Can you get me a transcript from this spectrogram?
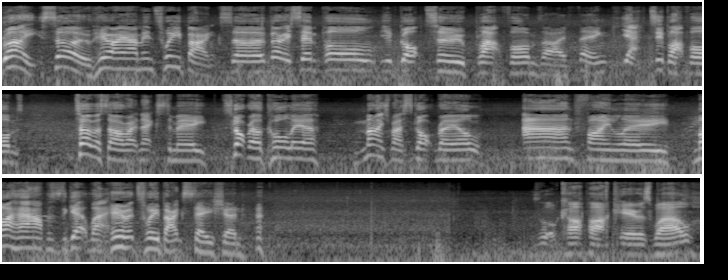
Right, so here I am in Tweedbank. So very simple. You've got two platforms, I think. Yeah, two platforms. Turbo Star right next to me. ScotRail Corlier, managed by ScotRail, and finally, my hair happens to get wet here at Tweedbank Station. There's a little car park here as well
